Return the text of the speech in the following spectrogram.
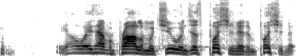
we always have a problem with you and just pushing it and pushing it.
